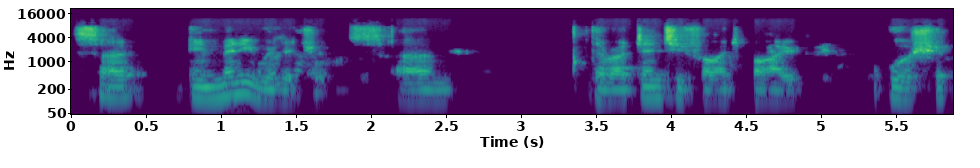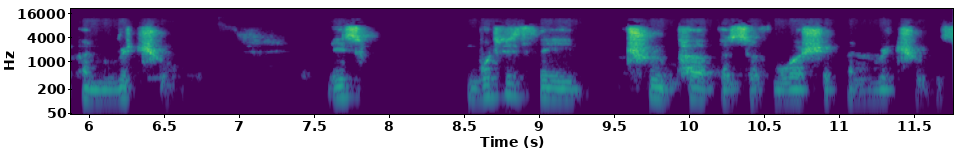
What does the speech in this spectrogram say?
so, in many religions, um, they're identified by worship and ritual. Is what is the true purpose of worship and rituals?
